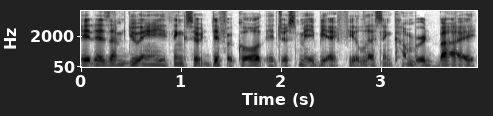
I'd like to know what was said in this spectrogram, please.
it as I'm doing anything so difficult. It just maybe I feel less encumbered by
